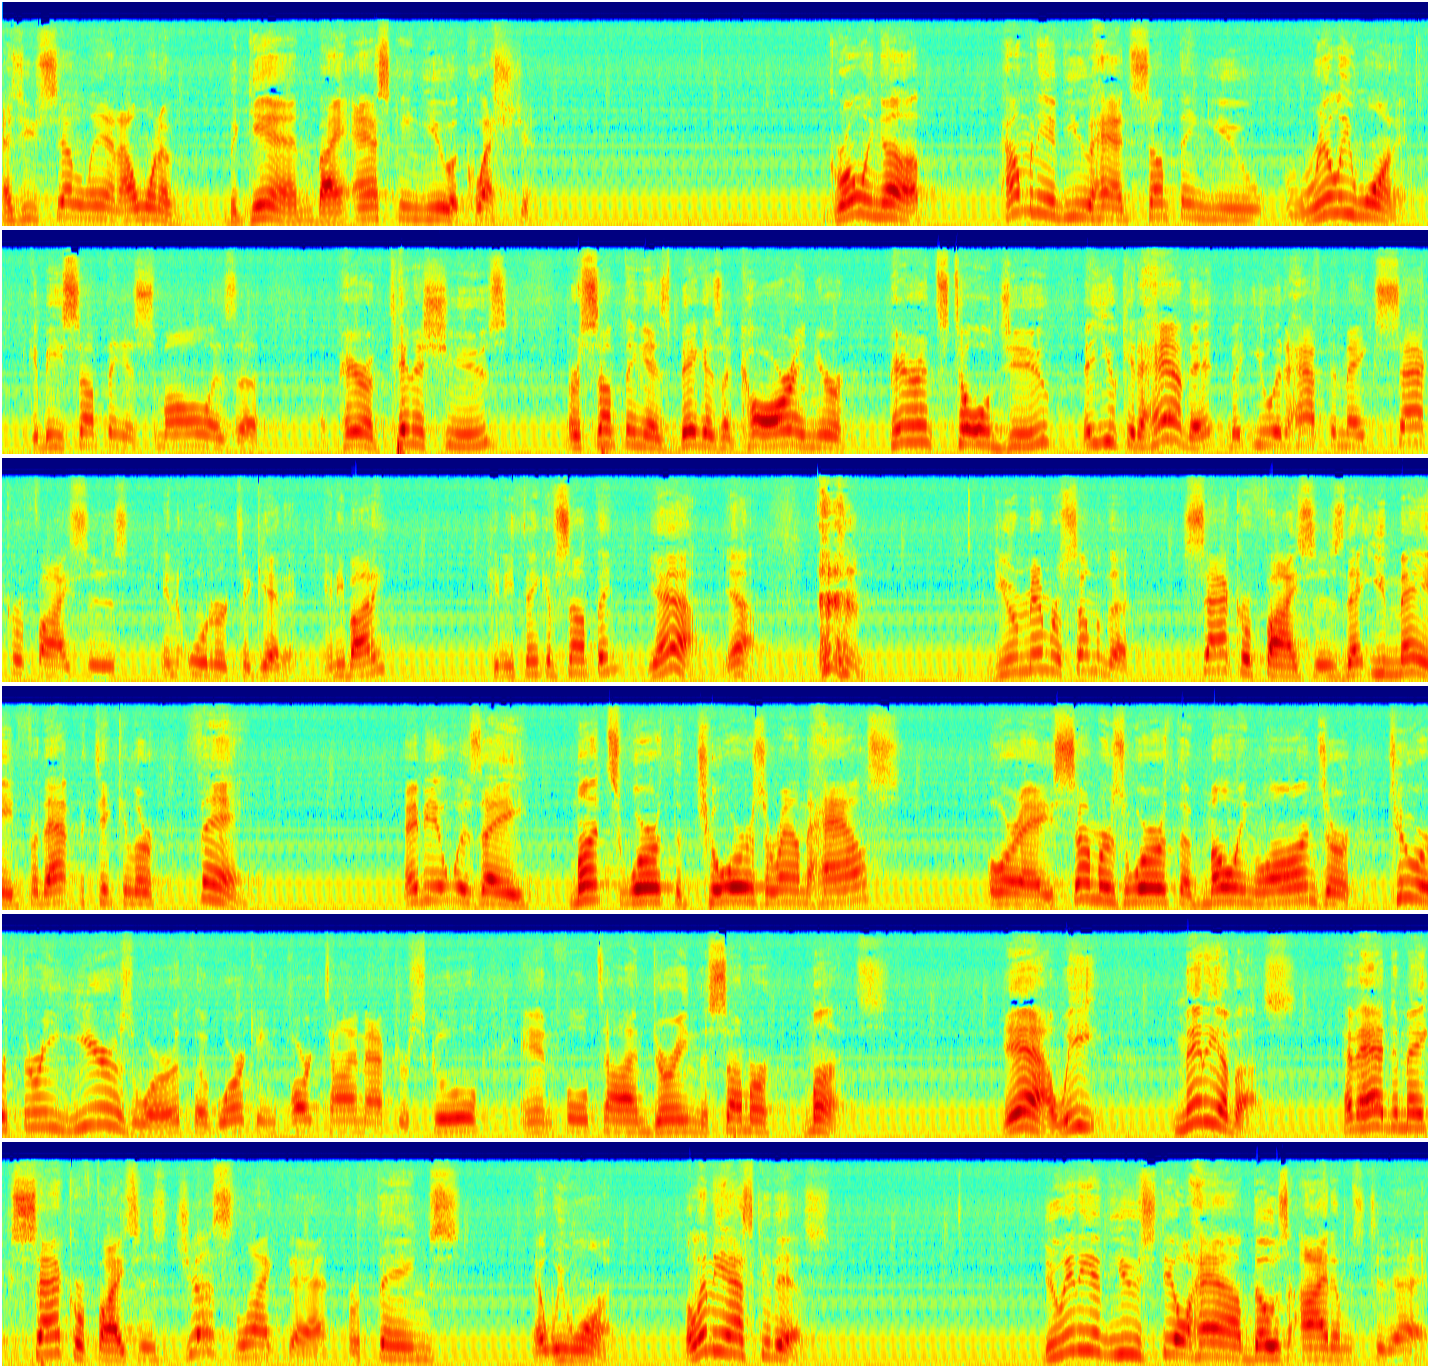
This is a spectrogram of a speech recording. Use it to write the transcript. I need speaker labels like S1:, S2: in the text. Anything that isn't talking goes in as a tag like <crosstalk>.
S1: as you settle in, I want to begin by asking you a question. Growing up, how many of you had something you really wanted? It could be something as small as a, a pair of tennis shoes or something as big as a car, and your parents told you that you could have it, but you would have to make sacrifices in order to get it. Anybody? Can you think of something? Yeah, yeah. <clears throat> Do you remember some of the sacrifices that you made for that particular thing? Maybe it was a month's worth of chores around the house, or a summer's worth of mowing lawns, or two or three years' worth of working part time after school and full time during the summer months. Yeah, we, many of us, have had to make sacrifices just like that for things that we want. But let me ask you this Do any of you still have those items today?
